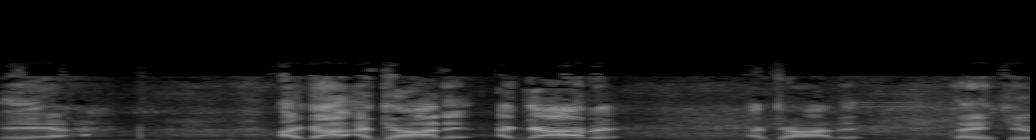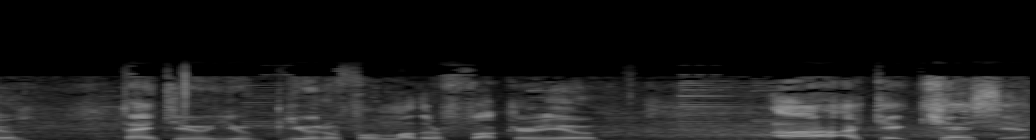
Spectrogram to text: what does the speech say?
Yeah. I got I got it. I got it. I got it. Thank you. Thank you, you beautiful motherfucker, you. Ah, I could kiss you.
